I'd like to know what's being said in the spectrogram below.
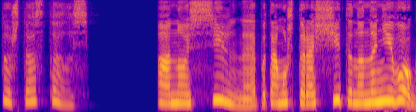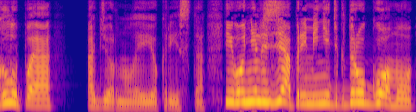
То, что осталось?» «Оно сильное, потому что рассчитано на него, глупая!» — одернула ее Криста. «Его нельзя применить к другому!»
